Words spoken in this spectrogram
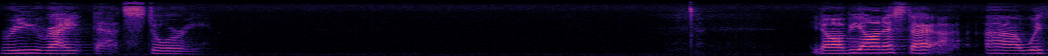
rewrite that story? You know, I'll be honest, I, uh, with,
